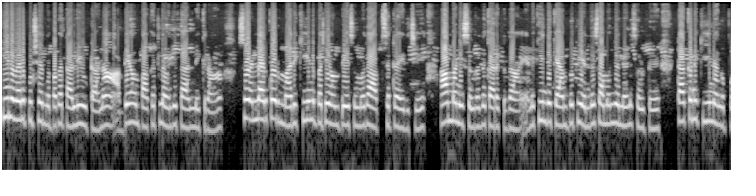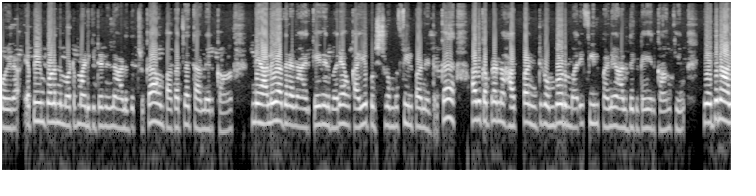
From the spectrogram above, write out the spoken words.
கீனை வேற பிடிச்சி அந்த பக்கம் தள்ளி விட்டானா? அப்படியே அவன் பக்கத்துல வந்து தள்ளி நிக்கிறான். ஸோ எல்லாருக்கும் ஒரு மாதிரி. கீனை பத்தி அவன் பேசும்போது அப்செட் ஆயிடுச்சு. ஆமா நீ சொல்றது கரெக்ட் தான். எனக்கு இந்த கேம்புக்கு எந்த சம்மந்தம் இல்லைன்னு சொல்லிட்டு டக்குனு கீ நாங்கள் போயிடா எப்பயும் போல இந்த மொட்டை மாடிக்கிட்டே நின்று அழுதுட்டு இருக்க. அவன் பக்கத்துல தானே இருக்கான். நீ அழுகாதல நான் இருக்கேங்கிற மாதிரி அவன் கையை பிடிச்சிட்டு ரொம்ப ஃபீல் பண்ணிட்டு இருக்க. அதுக்கப்புறம் நான் ஹக் பண்ணிட்டு ரொம்ப ஒரு மாதிரி ஃபீல் பண்ணி அழுதுகிட்டே இருக்கான் கிங் எதனால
